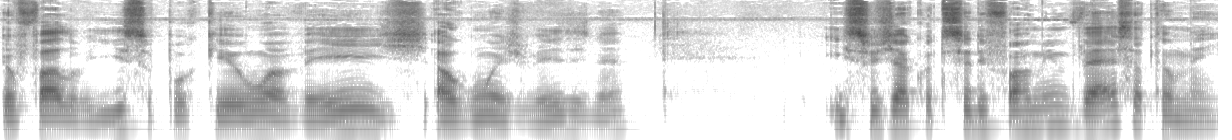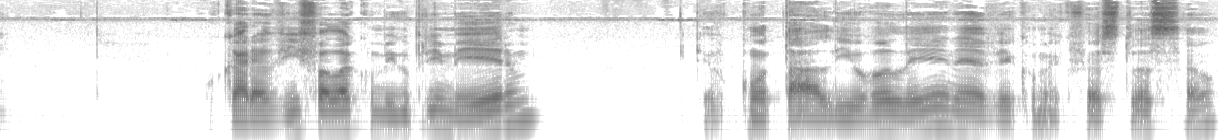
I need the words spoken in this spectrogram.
eu falo isso porque uma vez, algumas vezes, né? Isso já aconteceu de forma inversa também. O cara vir falar comigo primeiro, eu contar ali o rolê, né? Ver como é que foi a situação.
